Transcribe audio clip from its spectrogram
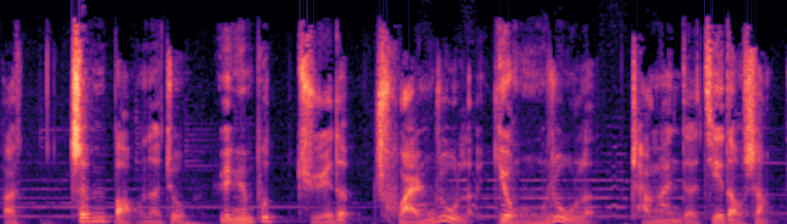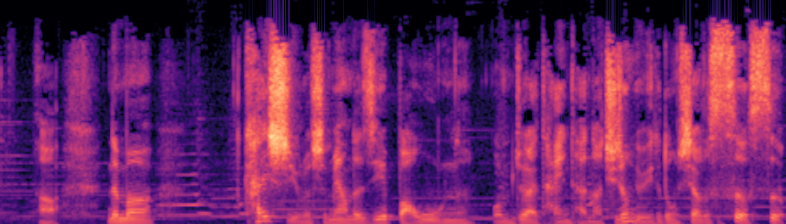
啊珍宝呢，就源源不绝的传入了、涌入了长安的街道上啊。那么开始有了什么样的这些宝物呢？我们就来谈一谈呢。其中有一个东西叫做色色。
